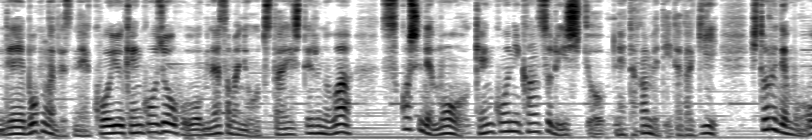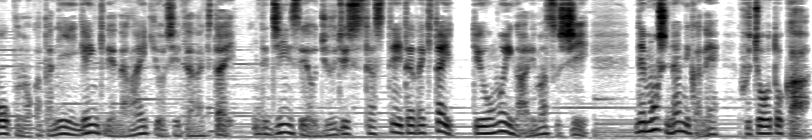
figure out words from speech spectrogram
で、僕がですね、こういう健康情報を皆様にお伝えしているのは、少しでも健康に関する意識をね、高めていただき、一人でも多くの方に元気で長生きをしていただきたい。で、人生を充実させていただきたいっていう思いがありますし、で、もし何かね、不調とか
